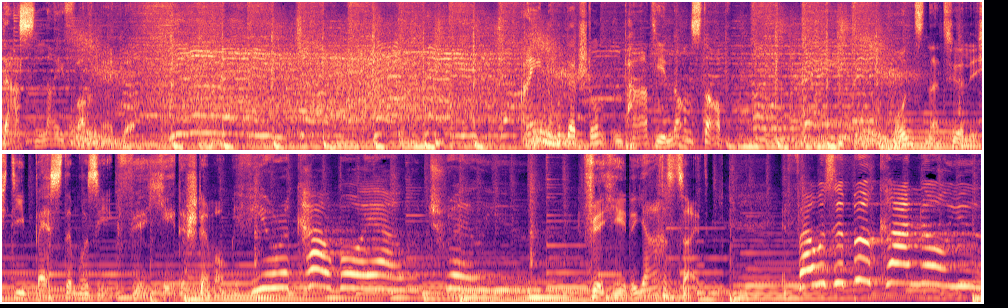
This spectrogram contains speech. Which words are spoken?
Das Live-Wochenende. 100 Stunden Party nonstop. Und natürlich die beste Musik für jede Stimmung. You. Für jede Jahreszeit. If I was a book, I know you'd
